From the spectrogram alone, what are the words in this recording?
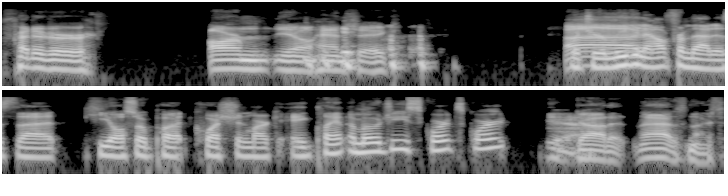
Predator arm, you know, handshake. What you're leaving Uh, out from that is that he also put question mark eggplant emoji squirt squirt. Yeah. Got it. That's nice.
